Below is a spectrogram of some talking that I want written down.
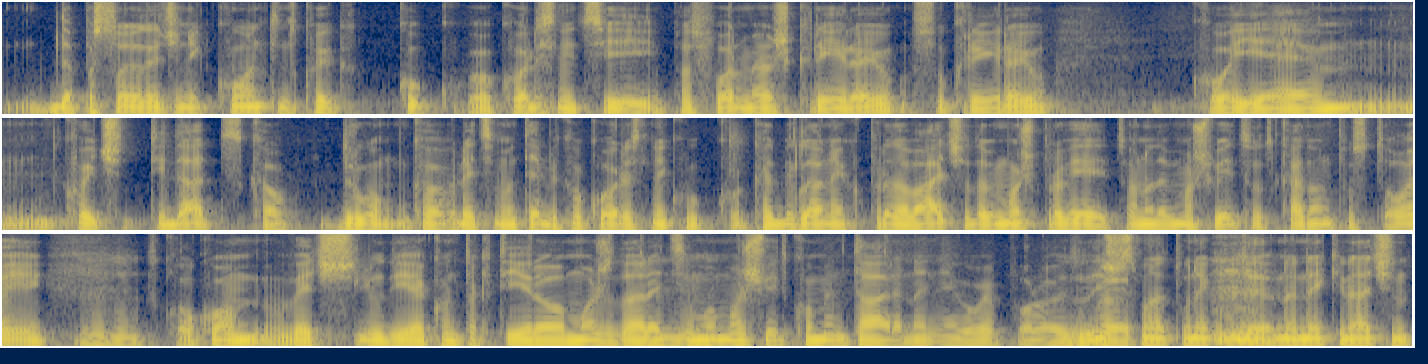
da postoji određeni kontent koji korisnici platforme još kreiraju, su kreiraju koje, koji će ti dati kao drugom, kao recimo tebi kao korisniku, kad bi gledao nekog prodavača, da bi možeš provjeriti ono, da bi možeš vidjeti od kada on postoji, mm koliko on već ljudi je kontaktirao, možda recimo mm možeš vidjeti komentare na njegove proizvode. Išli smo na tu neku na neki način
